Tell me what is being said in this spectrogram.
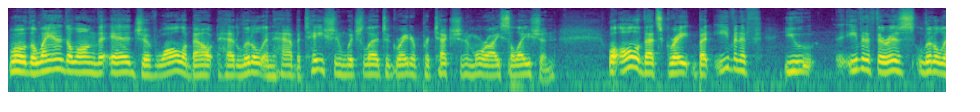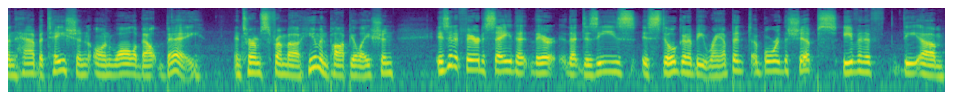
Well, the land along the edge of Wallabout had little inhabitation, which led to greater protection and more isolation. Well, all of that's great, but even if you even if there is little inhabitation on Wallabout Bay in terms from a human population, isn't it fair to say that there that disease is still going to be rampant aboard the ships, even if the um,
